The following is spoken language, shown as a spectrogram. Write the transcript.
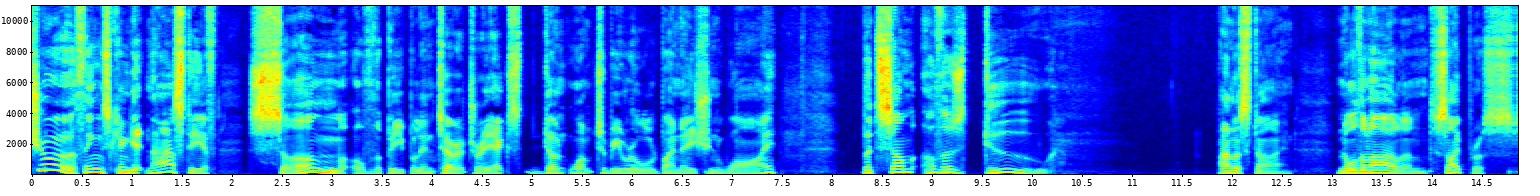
Sure, things can get nasty if some of the people in Territory X don't want to be ruled by Nation Y, but some others do. Palestine, Northern Ireland, Cyprus.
